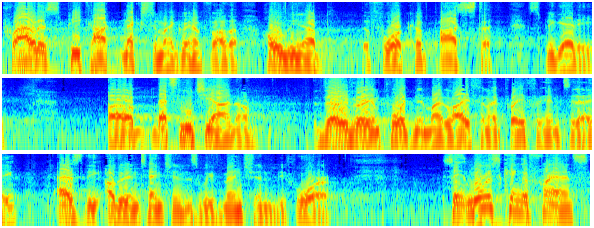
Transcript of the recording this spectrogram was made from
proudest peacock next to my grandfather, holding up the fork of pasta, spaghetti. Um, that's Luciano. Very, very important in my life, and I pray for him today, as the other intentions we've mentioned before. St. Louis, King of France,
